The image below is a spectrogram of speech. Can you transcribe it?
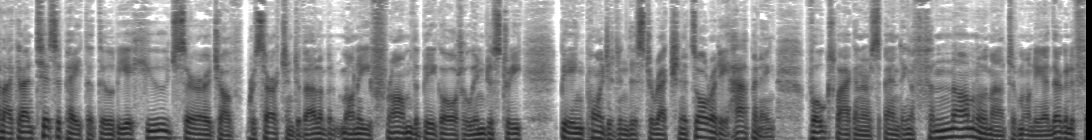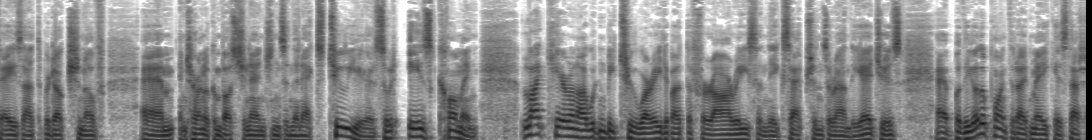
and I can anticipate that there will be a huge surge of research and development money from the big auto industry being pointed in this direction. It's already happening. Volkswagen are spending a phenomenal amount of money and they're going to phase out the production of um, internal combustion engines in the next two years. So it is coming. Like Ciaran, I wouldn't be too worried about the Ferraris and the exceptions around the edges. Uh, but the other point that I'd make is that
